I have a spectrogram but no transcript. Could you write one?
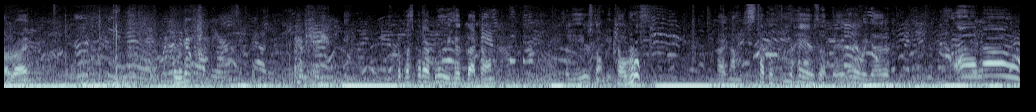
All right. Here we go. Let's put our bluey hood back on so your ears don't get cold. Roof. All right, I'm gonna just tuck a few hairs up there. There we go. Oh no!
